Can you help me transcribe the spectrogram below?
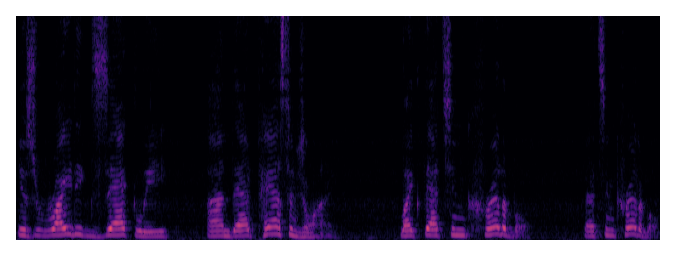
is right exactly on that passage line. Like, that's incredible. That's incredible.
